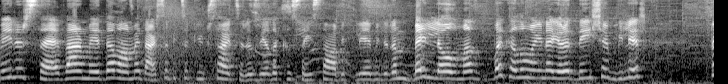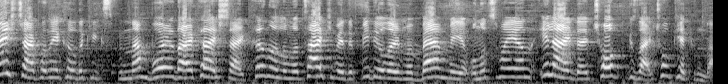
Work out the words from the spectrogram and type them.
verirse, vermeye devam ederse bir tık yükseltiriz ya da kasayı sabitleyebilirim. Belli olmaz. Bakalım oyuna göre değişebilir. 5 çarpanı yakaladık ilk spinden. Bu arada arkadaşlar kanalımı takip edip videolarımı beğenmeyi unutmayın. İleride çok güzel, çok yakında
